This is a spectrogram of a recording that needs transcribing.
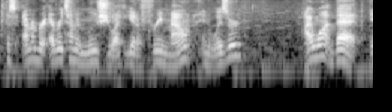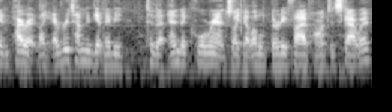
because I remember every time in Mooshu I could get a free mount in Wizard. I want that in Pirate. Like every time you get maybe to the end of Cool Ranch, like that level 35 Haunted Skyway,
